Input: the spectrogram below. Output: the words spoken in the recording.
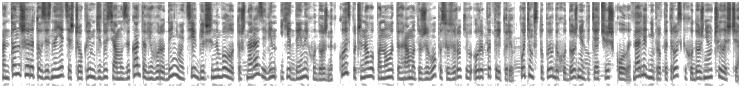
Антон Шеретов зізнається, що окрім дідуся музиканта в його родині митців більше не було. Тож наразі він єдиний художник. Колись починав опановувати грамоту живопису з уроків у репетиторів. Потім вступив до художньої дитячої школи. Далі Дніпропетровське художнє училище.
